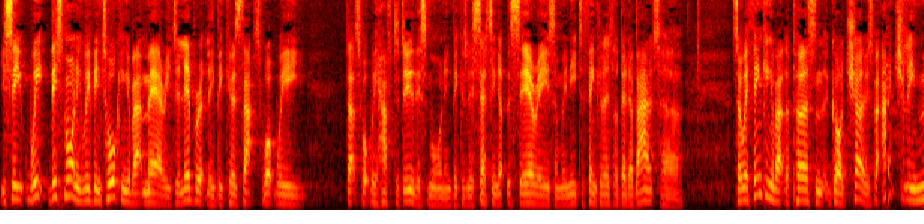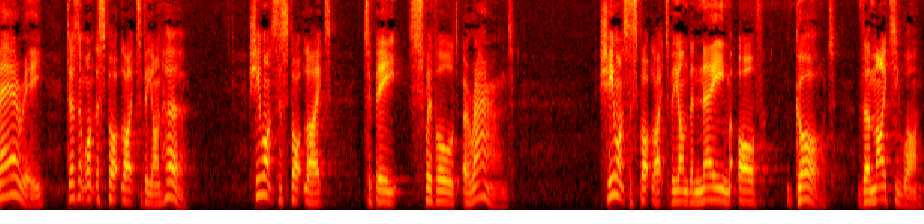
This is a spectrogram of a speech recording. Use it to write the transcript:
You see, we, this morning we've been talking about Mary deliberately because that's what, we, that's what we have to do this morning because we're setting up the series and we need to think a little bit about her. So we're thinking about the person that God chose, but actually, Mary doesn't want the spotlight to be on her. She wants the spotlight to be swiveled around. She wants the spotlight to be on the name of God, the mighty one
